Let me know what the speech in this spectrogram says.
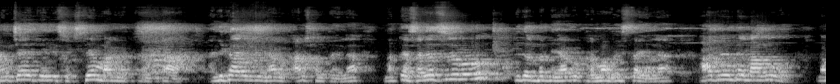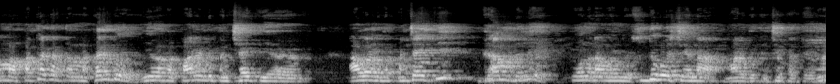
ಪಂಚಾಯತಿಯಲ್ಲಿ ಸ್ವಚ್ಛತೆ ಮಾಡಬೇಕು ಅಂತ ಅಧಿಕಾರಿಗಳು ಯಾರು ಕಾಣಿಸ್ಕೊಳ್ತಾ ಇಲ್ಲ. ಮತ್ತು ಸದಸ್ಯರುಗಳು ಇದರ ಬಗ್ಗೆ ಯಾರೂ ಕ್ರಮ ವಹಿಸ್ತಾ ಇಲ್ಲ. ಆದ್ದರಿಂದ ನಾವು ನಮ್ಮ ಪತ್ರಕರ್ತರನ್ನ ಕರೆದು ಇವಾಗ ಪಾರಂಡಿ ಪಂಚಾಯತಿ ಆವರಣದ ಪಂಚಾಯತಿ ಗ್ರಾಮದಲ್ಲಿ ಒಂದು ನಾವು ಒಂದು ಸುದ್ದಿಗೋಷ್ಠಿಯನ್ನು ಮಾಡೋದಕ್ಕೆ ಇಚ್ಛೆಪಡ್ತೇವೆ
